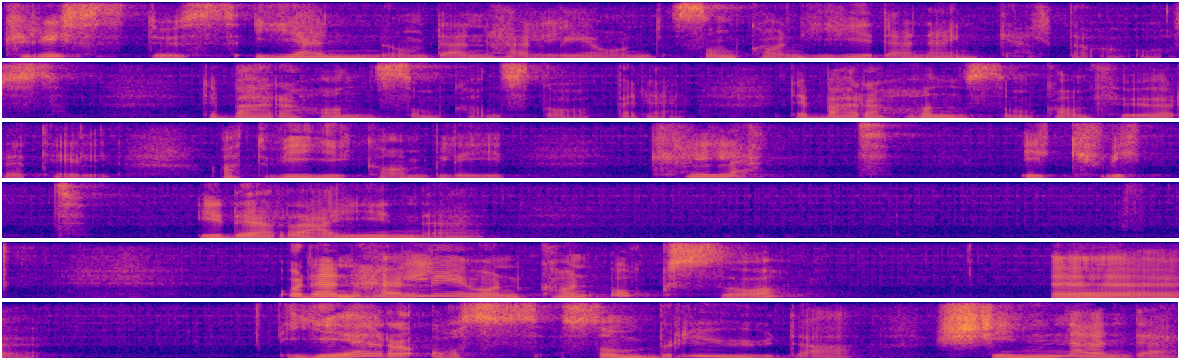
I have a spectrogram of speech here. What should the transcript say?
Kristus gjennom Den hellige ånd som kan gi den enkelte av oss. Det er bare Han som kan skape det. Det er bare Han som kan føre til at vi kan bli kledd i hvitt, i det reine. Og Den hellige ånd kan også eh, gjøre oss som bruda skinnende,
